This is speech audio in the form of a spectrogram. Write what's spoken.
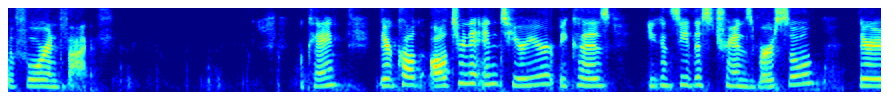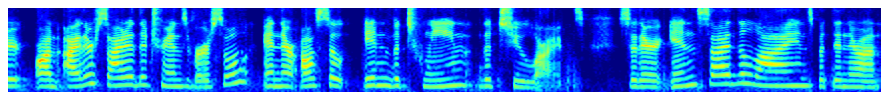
So 4 and 5. Okay? They're called alternate interior because you can see this transversal. They're on either side of the transversal and they're also in between the two lines. So they're inside the lines, but then they're on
